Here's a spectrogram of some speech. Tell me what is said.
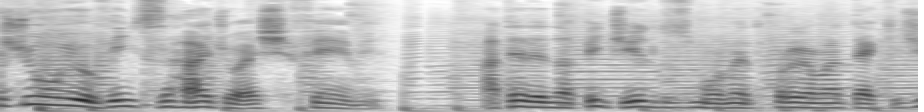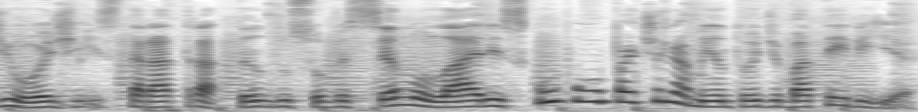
Ju e ouvintes da Rádio Oeste FM. Atendendo a pedidos, o Momento Programa Tech de hoje estará tratando sobre celulares com compartilhamento de bateria.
